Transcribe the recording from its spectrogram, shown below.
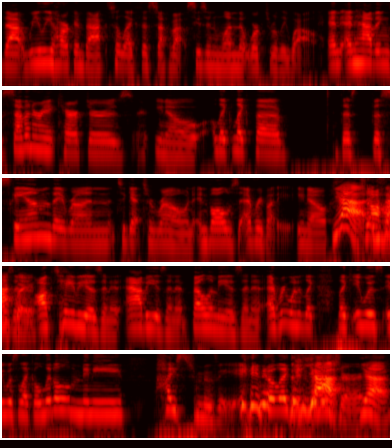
that really harken back to like the stuff about season one that worked really well and and having seven or eight characters you know like like the the the scam they run to get to Roan involves everybody, you know. Yeah, Jaha's exactly. In Octavia's in it, Abby is in it, Bellamy is in it. Everyone like like it was it was like a little mini heist movie, you know, like yeah, yeah,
